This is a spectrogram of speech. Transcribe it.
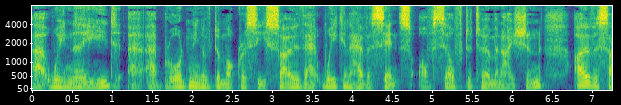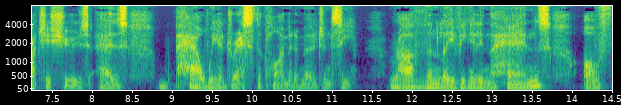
uh, we need a, a, broadening of democracy so that we can have a sense of self-determination over such issues as how we address the climate emergency rather than leaving it in the hands of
